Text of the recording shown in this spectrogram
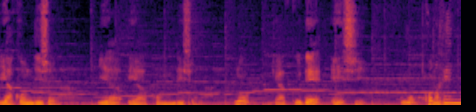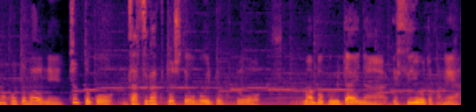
エアコンディショナー。エア、エアコンディショナーの略で AC。もうこの辺の言葉をね、ちょっとこう雑学として覚えておくと、まあ僕みたいな SEO とかね、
